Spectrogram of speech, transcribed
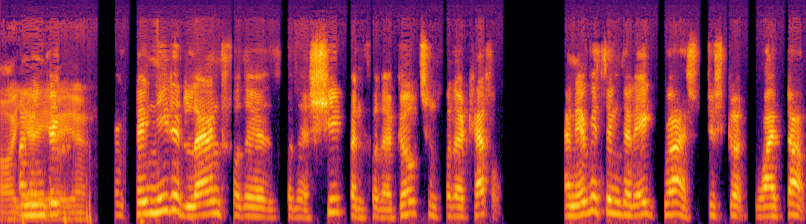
Oh yeah, I mean, yeah, they, yeah. They needed land for their for their sheep and for their goats and for their cattle, and everything that ate grass just got wiped out.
